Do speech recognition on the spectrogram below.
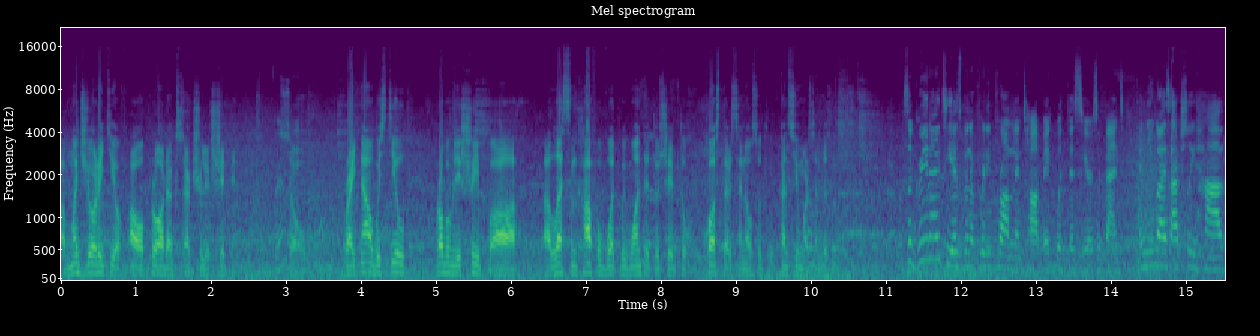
a majority of our products actually shipping. Really? So right now we still probably ship uh, less than half of what we wanted to ship to hosters and also to consumers and businesses. So green IT has been a pretty prominent topic with this year's event, and you guys actually have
